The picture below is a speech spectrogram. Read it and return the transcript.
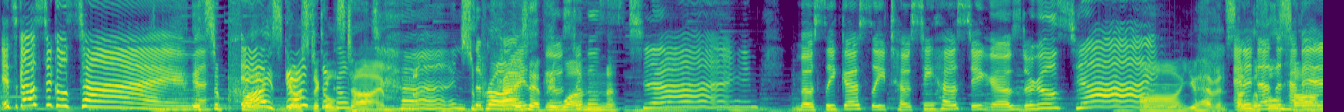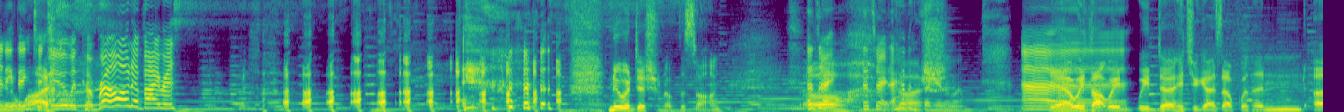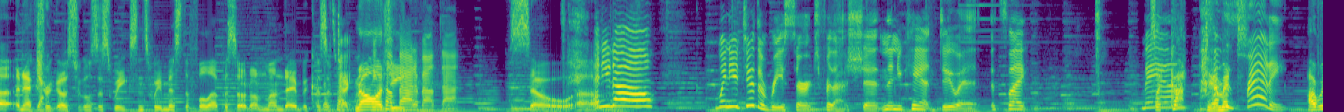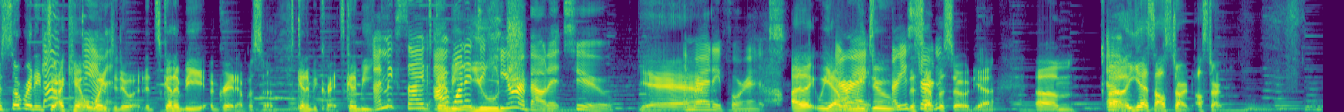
It's Ghostacles time! It's surprise It's Ghostacles time. Surprise, everyone. Ghostacles time. Mostly ghostly, toasty, hosty, Ghostacles time. Aw, you haven't sung and it doesn't have anything to do with coronavirus. New edition of the song. That's Oh, right. That's right. I haven't sung it in a while. Yeah, we thought Uh, we'd we'd uh, hit you guys up with an uh, an extra Ghostacles this week since we missed the full episode on Monday because That's of right. technology. We felt bad about that. So um, and you know, when you do the research for that shit and then you can't do it, it's like, man, like, God damn I it. was ready. I was so ready to. I can't wait it. to do it. It's gonna be a great episode. It's gonna be great. It's gonna be I'm excited. I wanted huge. to hear about it too. yeah. I'm ready for it. I like yeah All when we do this starting? episode. Yeah. Um, Oh. uh, yes, I'll start. I'll start.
